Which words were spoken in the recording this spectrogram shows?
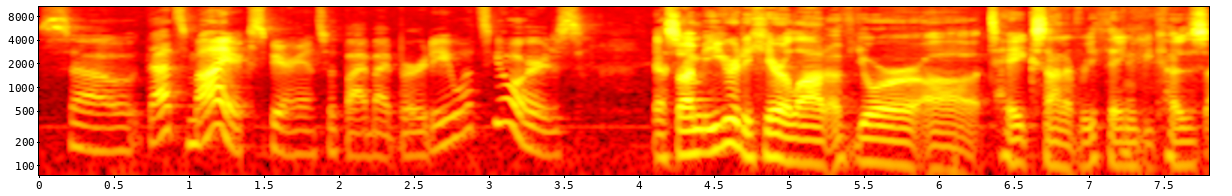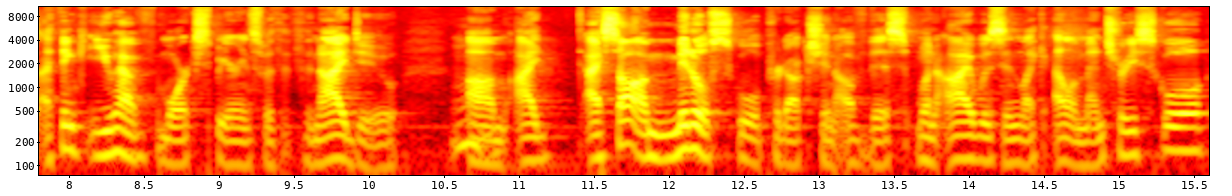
So that's my experience with Bye Bye Birdie. What's yours? Yeah, so I'm eager to hear a lot of your uh, takes on everything because I think you have more experience with it than I do. Um, I I saw a middle school production of this when I was in like elementary school.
